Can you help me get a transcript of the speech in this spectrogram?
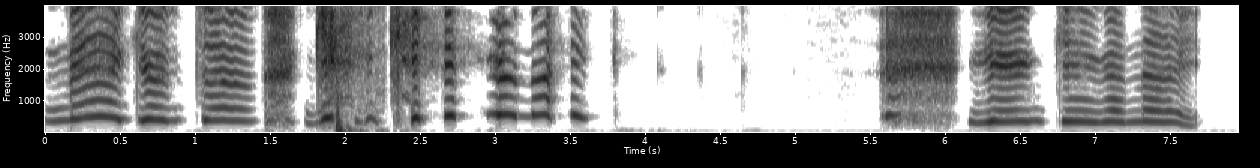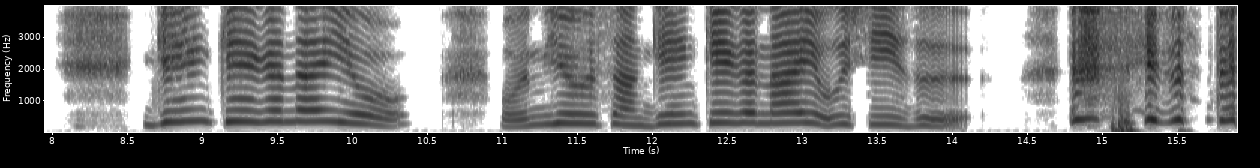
ねえ、きゅんちゃん。元気がない。原型がない。原型がないよ。おゆうさん、原型がないよ、ウシーズ。ウシーズってね。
